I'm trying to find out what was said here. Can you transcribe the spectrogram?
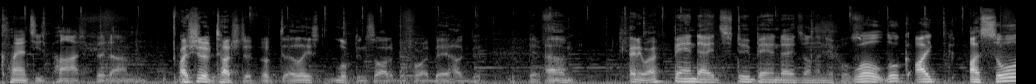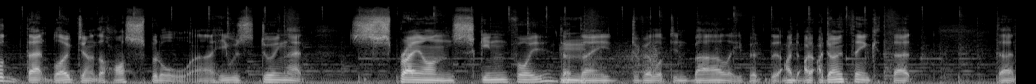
Clancy's part, but um, I should have touched it, or at least looked inside it before I bear hugged it. Bit of fun. Um, anyway, band aids. Do band aids on the nipples. Well, look, I I saw that bloke down at the hospital. Uh, he was doing that spray on skin for you that Hmm. they developed in Bali, but the, I, I- I don't think that that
